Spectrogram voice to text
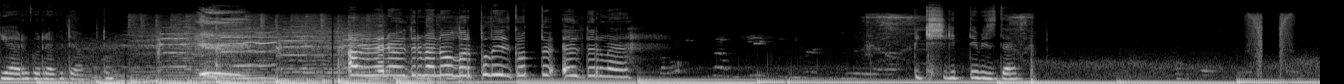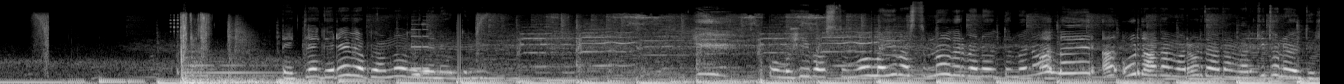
Diğer görevi de yaptım. Abi beni öldürme ne olur. Please God öldürme. Bir kişi gitti bizden. Bekle görev yapıyorum ne olur beni öldürme. Vallahi bastım vallahi bastım ne olur beni öldürme ne olur. Orada adam var orada adam var git onu öldür.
